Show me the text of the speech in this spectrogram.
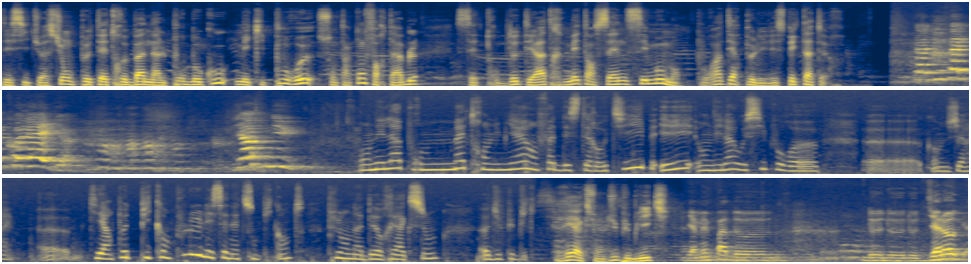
des situations peut-être banales pour beaucoup, mais qui pour eux sont inconfortables. Cette troupe de théâtre met en scène ces moments pour interpeller les spectateurs. On est là pour mettre en lumière en fait des stéréotypes et on est là aussi pour, euh, euh, je dirais, euh, qu'il y ait un peu de piquant. Plus les scénettes sont piquantes, plus on a de réactions du public. Réaction du public. Il n'y a même pas de, de dialogue,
